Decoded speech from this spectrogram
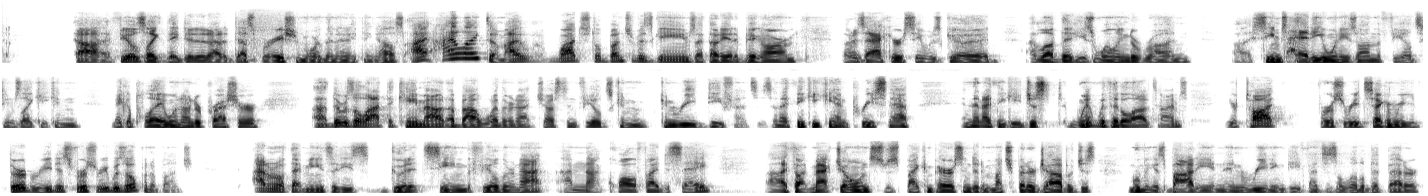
Ah, it feels like they did it out of desperation more than anything else. I, I liked him. I watched a bunch of his games. I thought he had a big arm. Thought his accuracy was good. I love that he's willing to run. Uh, seems heady when he's on the field. Seems like he can make a play when under pressure. Uh, there was a lot that came out about whether or not Justin Fields can can read defenses, and I think he can pre-snap. And then I think he just went with it a lot of times. You're taught first read, second read, third read. His first read was open a bunch. I don't know if that means that he's good at seeing the field or not. I'm not qualified to say. Uh, I thought Mac Jones, just by comparison, did a much better job of just moving his body and, and reading defenses a little bit better.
